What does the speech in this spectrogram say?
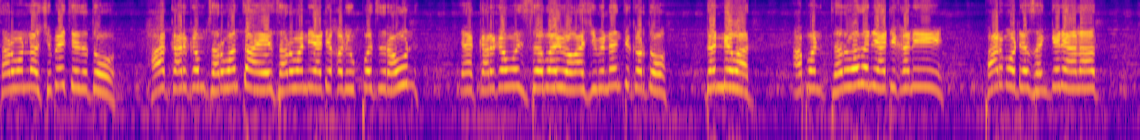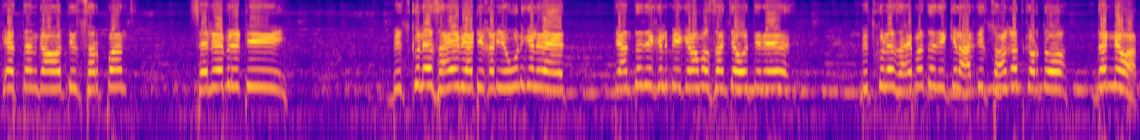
सर्वांना शुभेच्छा देतो. हा कार्यक्रम सर्वांचा आहे. सर्वांनी या ठिकाणी उपस्थित राहून या कार्यक्रमामध्ये सहभागी व्हावा अशी विनंती करतो. धन्यवाद. आपण सर्वजण या ठिकाणी फार मोठ्या संख्येने आलात. केतन गावातील सरपंच सेलिब्रिटी बिचकुले साहेब या ठिकाणी येऊन गेलेले आहेत. त्यांचं देखील मी ग्रामस्थांच्या वतीने बिचकुले साहेबांचं देखील हार्दिक स्वागत करतो. धन्यवाद.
